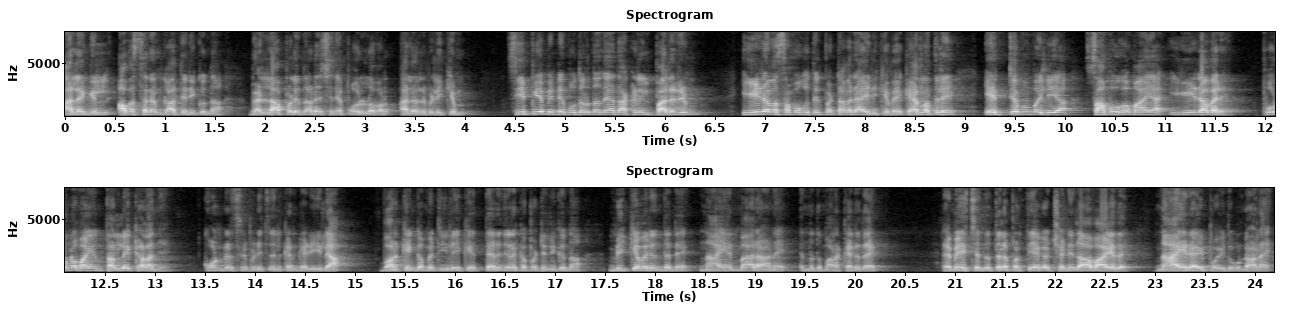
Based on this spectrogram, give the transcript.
അല്ലെങ്കിൽ അവസരം കാത്തിരിക്കുന്ന വെള്ളാപ്പള്ളി നടേശനെ പോലുള്ളവർ അലറി വിളിക്കും. സി പി എമ്മിന്റെ മുതിർന്ന നേതാക്കളിൽ പലരും ഈഴവ സമൂഹത്തിൽപ്പെട്ടവരായിരിക്കവേ. കേരളത്തിലെ ഏറ്റവും വലിയ സമൂഹമായ ഈഴവരെ പൂർണമായും തള്ളിക്കളഞ്ഞ് കോൺഗ്രസിന് പിടിച്ചു നിൽക്കാൻ കഴിയില്ല. വർക്കിംഗ് കമ്മിറ്റിയിലേക്ക് തെരഞ്ഞെടുക്കപ്പെട്ടിരിക്കുന്ന മിക്കവരും തന്നെ നായന്മാരാണ് എന്നത് മറക്കരുത്. രമേശ് ചെന്നിത്തല പ്രത്യേക ക്ഷണിതാവായത് നായരായി പോയതുകൊണ്ടാണ്.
